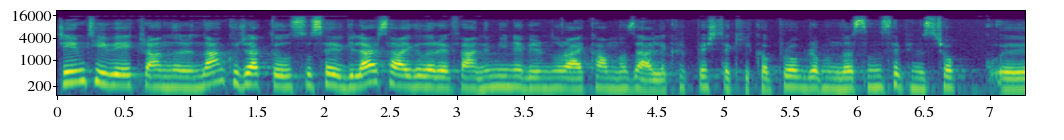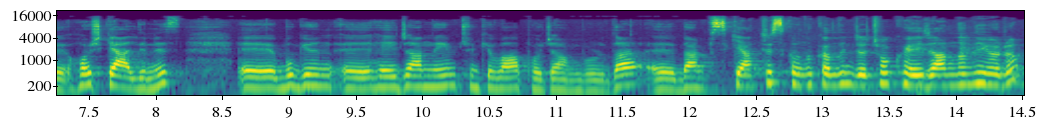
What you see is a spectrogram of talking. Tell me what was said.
Cem TV ekranlarından kucak dolusu sevgiler, saygılar efendim. Yine bir Nuray Kanmazer'le 45 dakika programındasınız. Hepiniz çok e, hoş geldiniz. E, bugün e, heyecanlıyım çünkü Vahap Hocam burada. E, ben psikiyatrist konuk alınca çok heyecanlanıyorum.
